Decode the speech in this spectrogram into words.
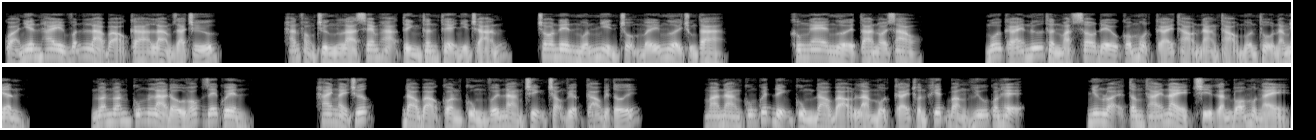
quả nhiên hay vẫn là bảo ca làm ra chứ. Hắn phỏng chừng là xem hạ tình thân thể nhìn chán, cho nên muốn nhìn trộm mấy người chúng ta. Không nghe người ta nói sao. Mỗi cái nữ thần mặt sau đều có một cái thảo nàng thảo muốn thổ nam nhân. Loan loan cũng là đầu góc dễ quên. Hai ngày trước, đào bảo còn cùng với nàng trịnh trọng việc cáo biệt tới. Mà nàng cũng quyết định cùng đào bảo làm một cái thuần khiết bằng hữu quan hệ. Nhưng loại tâm thái này chỉ gắn bó một ngày,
